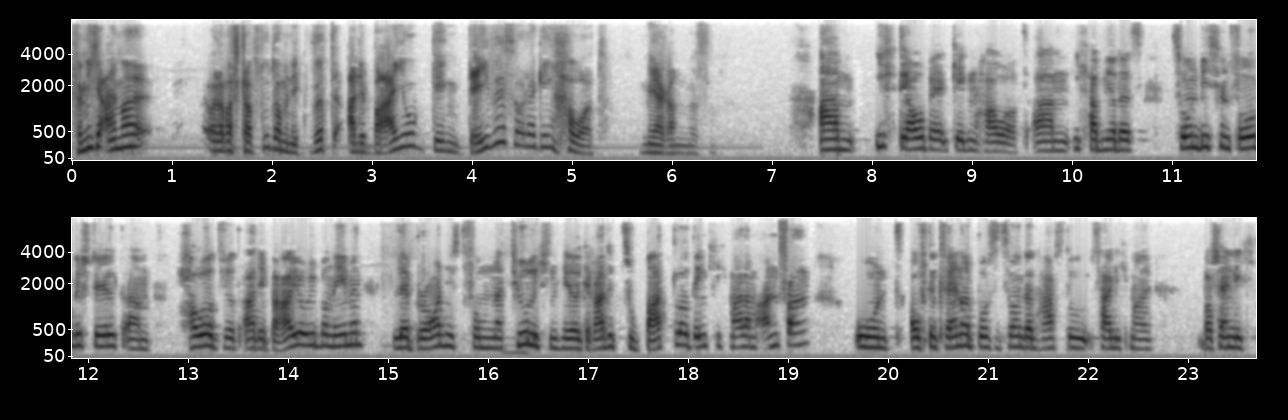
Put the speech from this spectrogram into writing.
Für mich einmal, oder was glaubst du, Dominik, wird Adebayo gegen Davis oder gegen Howard mehr ran müssen? Ähm, ich glaube gegen Howard. Ähm, ich habe mir das so ein bisschen vorgestellt. Ähm, Howard wird Adebayo übernehmen. LeBron ist vom Natürlichen her geradezu Butler, denke ich mal, am Anfang. Und auf den kleineren Positionen, dann hast du, sage ich mal, wahrscheinlich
